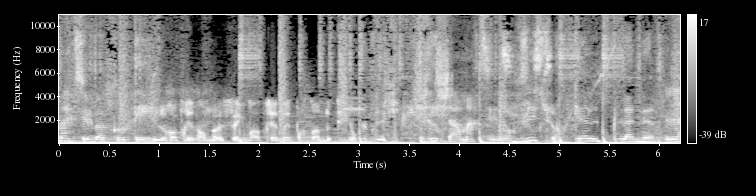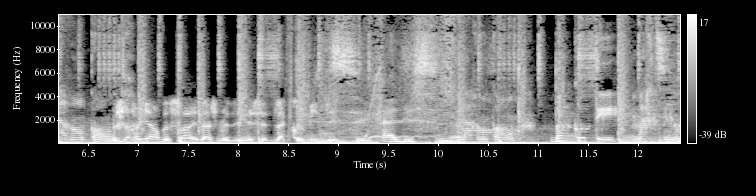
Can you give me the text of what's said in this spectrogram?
Mathieu Bocoté. Il représente un segment très important de l'opinion publique. Richard Martineau. Tu vis sur quelle planète? La rencontre. Je regarde ça et là, je me dis, mais c'est de la comédie. C'est hallucinant. La rencontre. Bocoté. Martineau.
